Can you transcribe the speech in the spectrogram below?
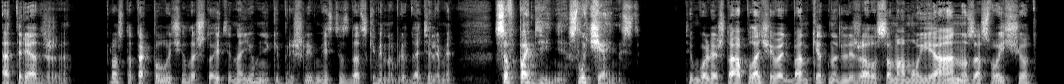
Отряд же. Просто так получилось, что эти наемники пришли вместе с датскими наблюдателями. Совпадение, случайность. Тем более, что оплачивать банкет надлежало самому Иоанну за свой счет,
